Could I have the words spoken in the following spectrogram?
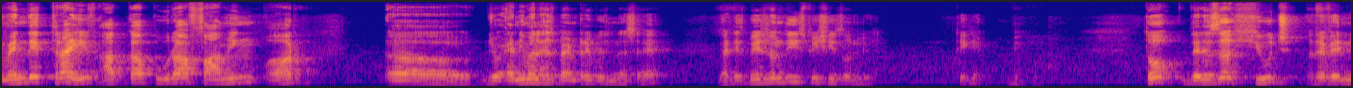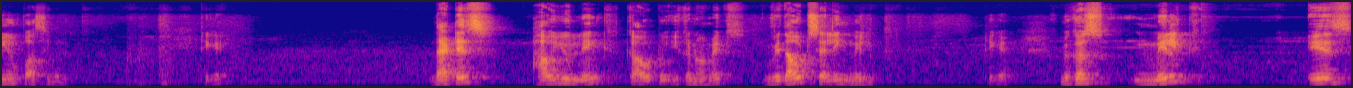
when they thrive आपका पूरा फ़ार्मिंग और uh, जो एनिमल हस्बेंड्री बिज़नेस है that is based on the species only ठीक है? तो there is a huge revenue possible ठीक है? That is how you link cow to economics without selling milk ठीक है? Because milk is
